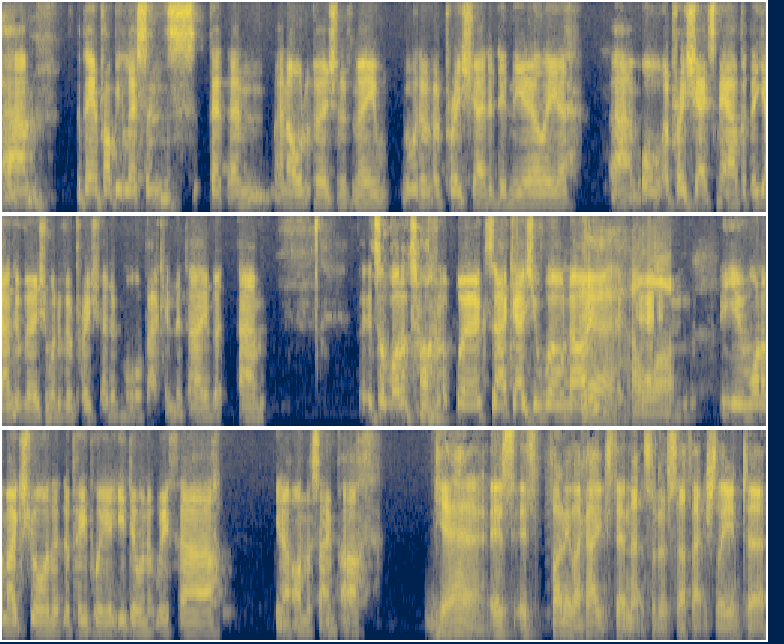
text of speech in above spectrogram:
um, they're probably lessons that an, an older version of me would have appreciated in the earlier um, or appreciates now, but the younger version would have appreciated more back in the day. But um, it's a lot of time at work, Zac, as you well know. Yeah, a lot. You want to make sure that the people you're doing it with are, you know, on the same path. Yeah, it's it's funny. Like I extend that sort of stuff actually into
